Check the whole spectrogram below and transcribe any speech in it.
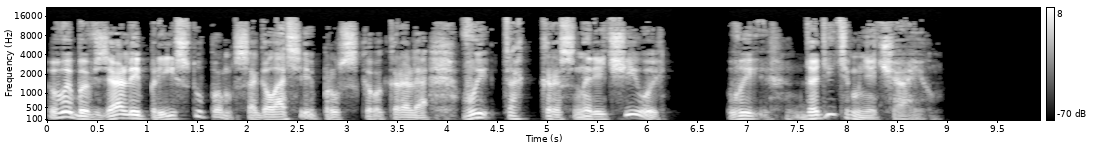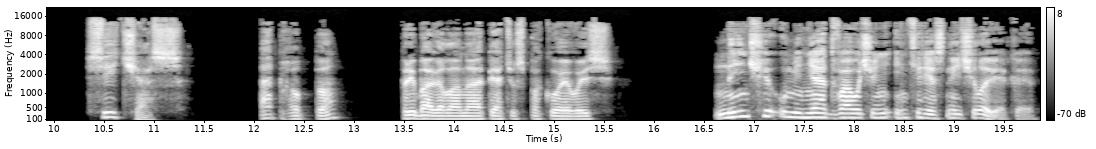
вы бы взяли приступом согласие прусского короля. Вы так красноречивы. Вы дадите мне чаю? Сейчас. Апропо, — прибавила она, опять успокоиваясь, — нынче у меня два очень интересные человека.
